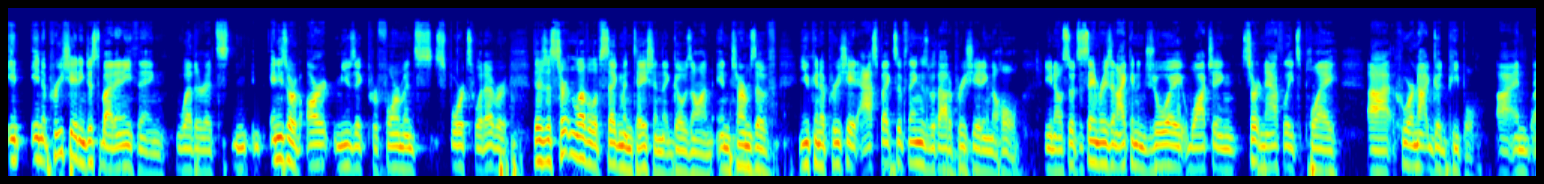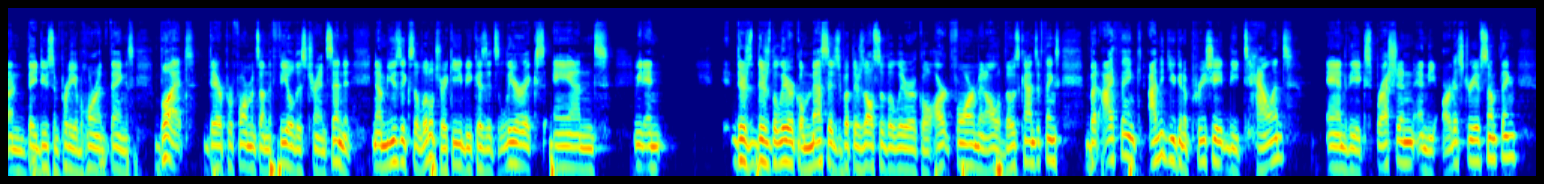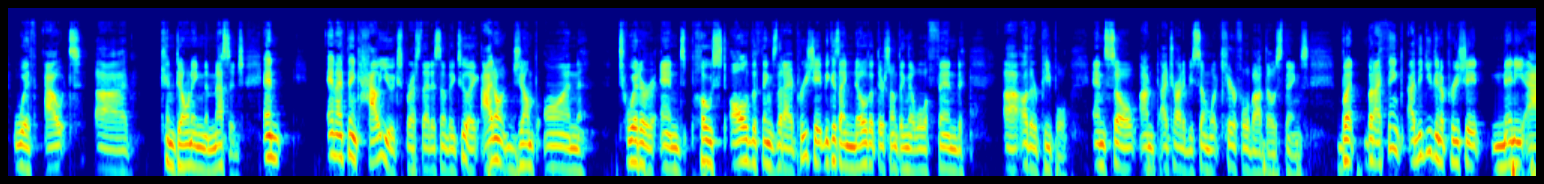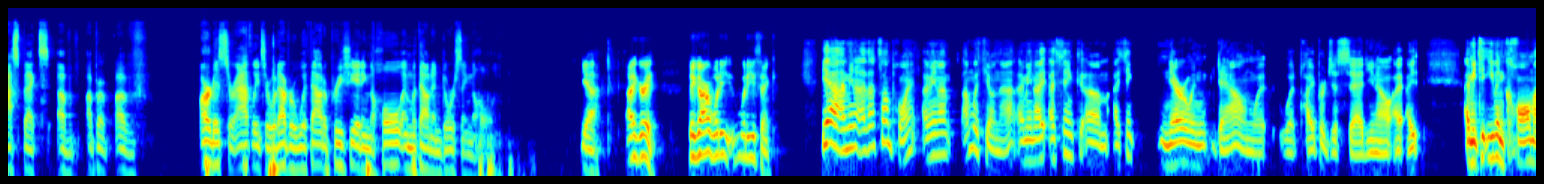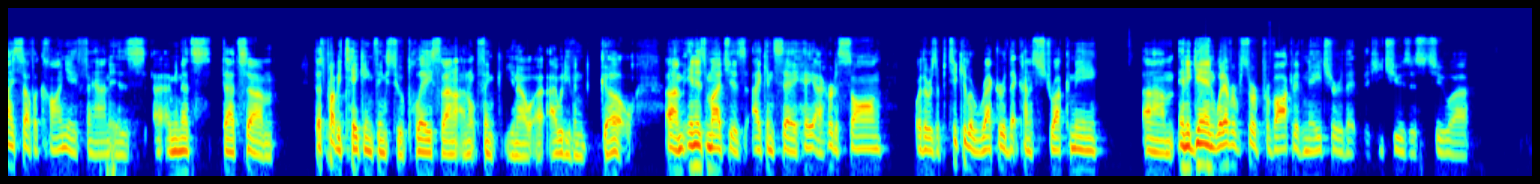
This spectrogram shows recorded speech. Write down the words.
in in appreciating just about anything, whether it's any sort of art, music, performance, sports, whatever, there's a certain level of segmentation that goes on in terms of you can appreciate aspects of things without appreciating the whole. You know, so it's the same reason I can enjoy watching certain athletes play uh, who are not good people. Uh, and, and they do some pretty abhorrent things, but their performance on the field is transcendent. Now, music's a little tricky because it's lyrics and, I mean, and there's there's the lyrical message, but there's also the lyrical art form and all of those kinds of things. But I think I think you can appreciate the talent and the expression and the artistry of something without uh, condoning the message. And and I think how you express that is something too. Like I don't jump on Twitter and post all of the things that I appreciate because I know that there's something that will offend uh, other people, and so I'm, I try to be somewhat careful about those things. But but I think I think you can appreciate many aspects of of, of artists or athletes or whatever without appreciating the whole and without endorsing the whole. Yeah, I agree. Big R, what do you what do you think? Yeah, I mean that's on point. I mean, I'm I'm with you on that. I mean, I, I think um, I think narrowing down what what Piper just said. You know, I, I I mean to even call myself a Kanye fan is I mean that's that's um that's probably taking things to a place that I don't, I don't think you know I, I would even go. Um, in as much as I can say, hey, I heard a song or there was a particular record that kind of struck me. Um, and again, whatever sort of provocative nature that, that he chooses to uh,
